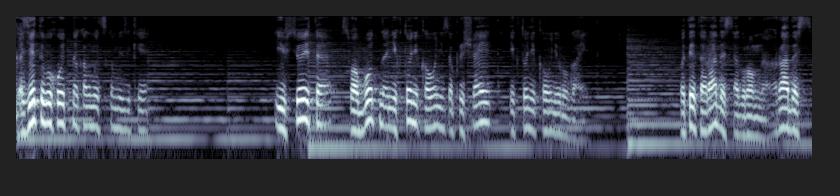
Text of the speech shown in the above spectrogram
газеты выходят на калмыцком языке. И все это свободно, никто никого не запрещает, никто никого не ругает. Вот эта радость огромная, радость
